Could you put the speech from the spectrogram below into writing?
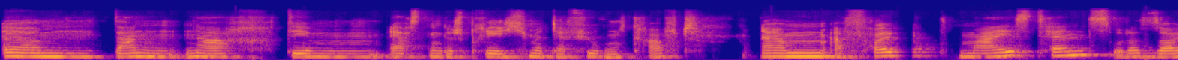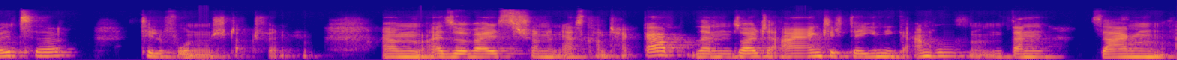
ähm, dann nach dem ersten Gespräch mit der Führungskraft ähm, erfolgt meistens oder sollte telefonisch stattfinden. Ähm, also weil es schon einen Erstkontakt gab, dann sollte eigentlich derjenige anrufen und dann sagen,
